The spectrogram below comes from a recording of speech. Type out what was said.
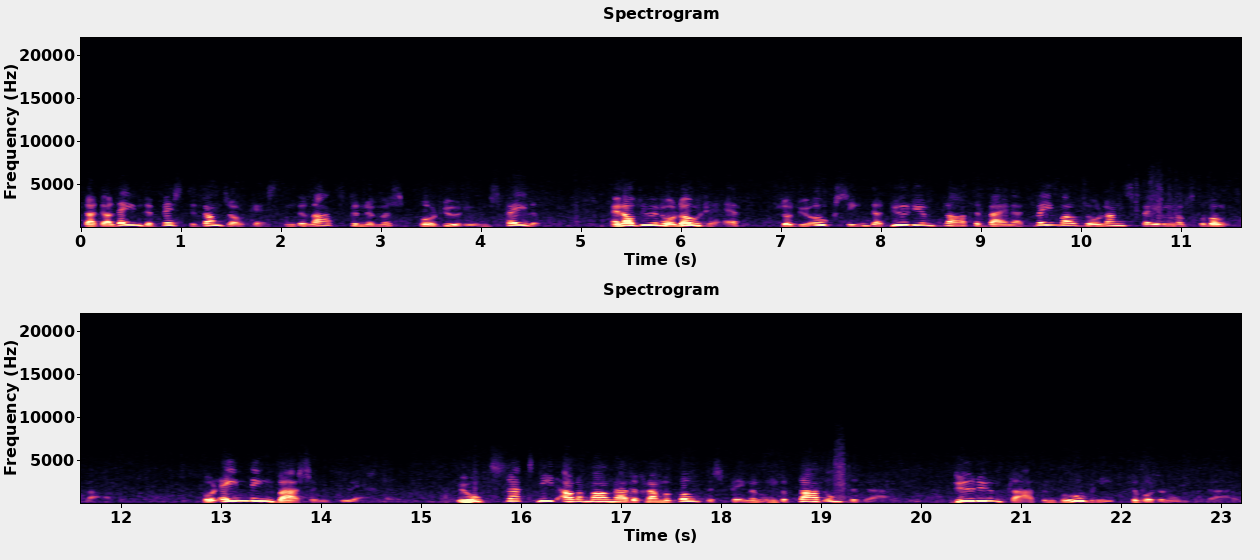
dat alleen de beste dansorkesten de laatste nummers voor Durium spelen. En als u een horloge hebt, zult u ook zien dat Duriumplaten bijna tweemaal zo lang spelen als gewone platen. Voor één ding waarschuw u echter. U hoeft straks niet allemaal naar de grammofoon te springen om de plaat om te draaien. Duriumplaten behoeven niet te worden omgedraaid.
